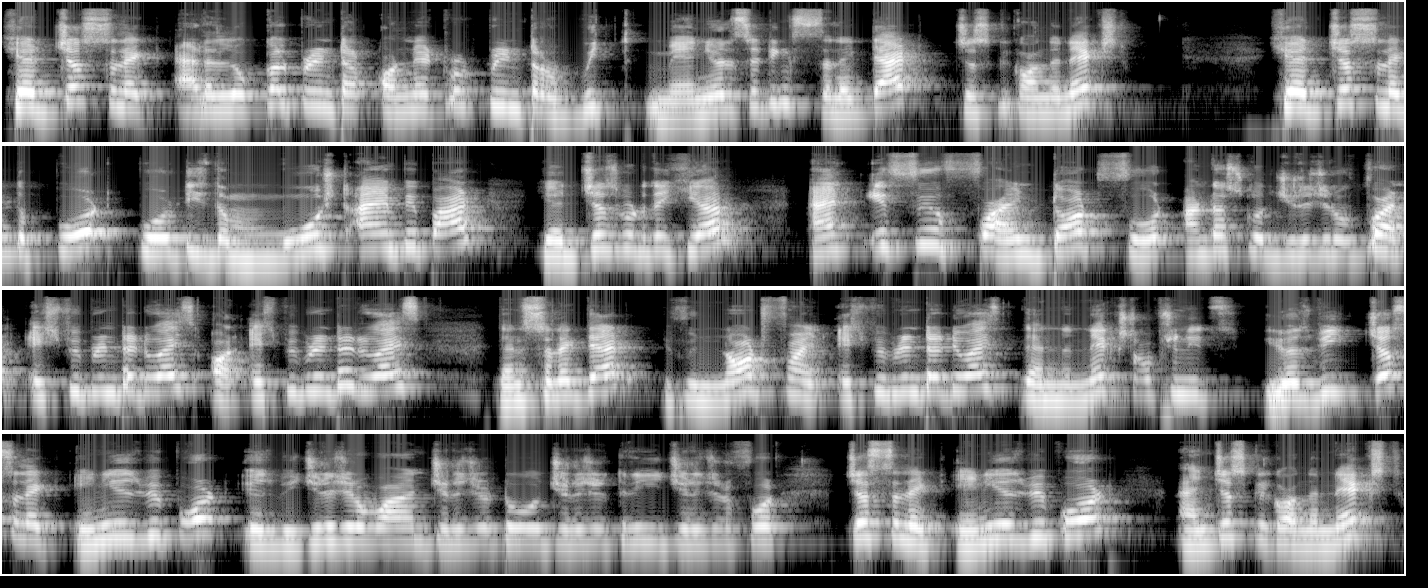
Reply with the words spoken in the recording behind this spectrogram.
Here, just select add a local printer or network printer with manual settings. Select that. Just click on the next. Here, just select the port. Port is the most IMP part. Here, just go to the here and if you find dot 4 underscore 001 HP printer device or HP printer device, then select that. If you not find HP printer device, then the next option is USB. Just select any USB port, USB 001, 002, 003, 004. Just select any USB port and just click on the next.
